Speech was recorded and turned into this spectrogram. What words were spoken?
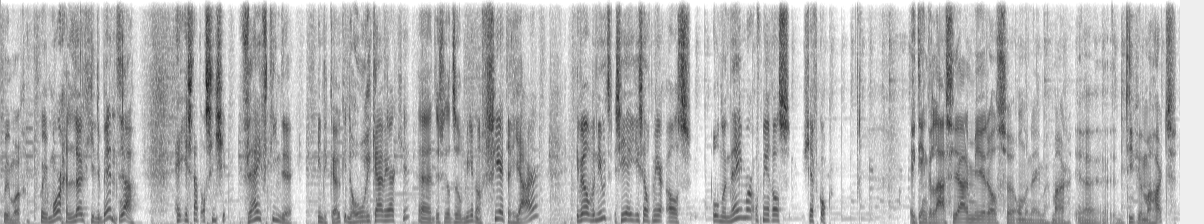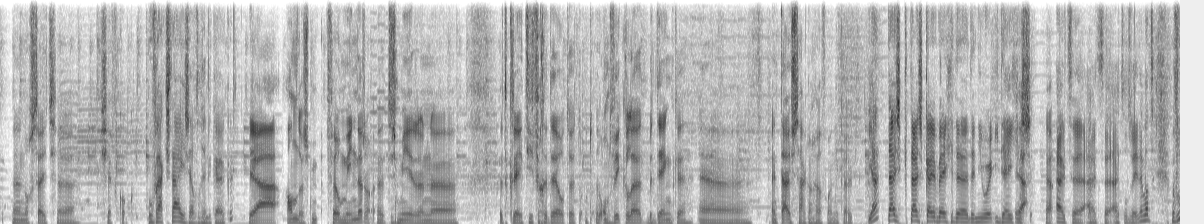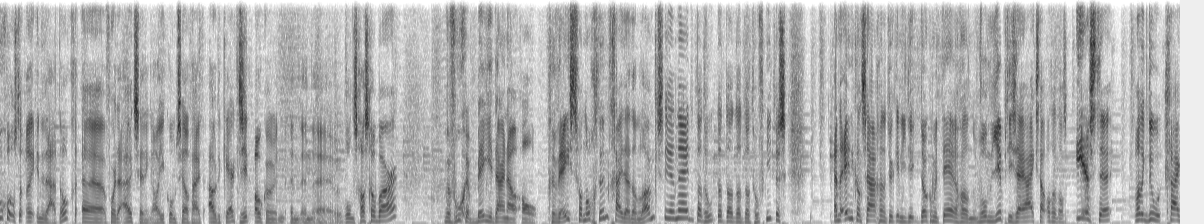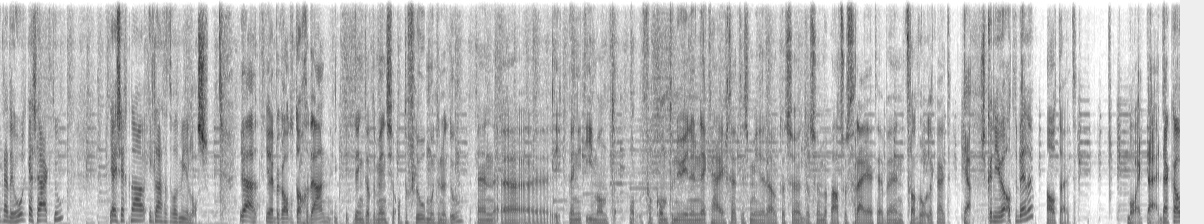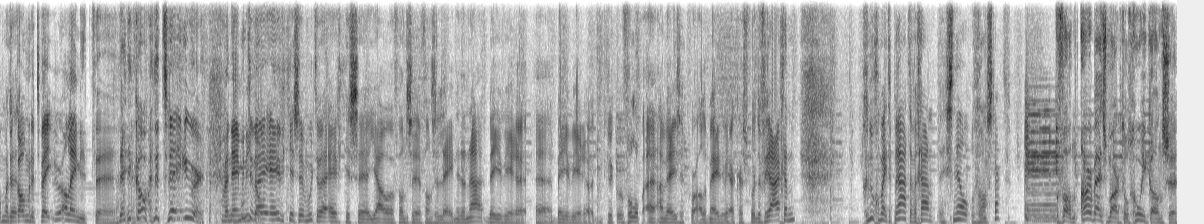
Goedemorgen. goedemorgen. Leuk dat je er bent. Ja, Hey, je staat al sinds je vijftiende in de keuken. In de horeca werk je. Eh, dus dat is al meer dan 40 jaar. Ik ben wel benieuwd, zie je jezelf meer als ondernemer of meer als chef-kok? ik denk de laatste jaren meer als eh, ondernemer. Maar eh, diep in mijn hart nog steeds chef-kok. Hoe vaak sta je zelf nog in de keuken? Ja, anders. Veel minder. Het is meer een, het creatieve gedeelte. Het ont- het ontwikkelen, het bedenken. eh, en thuis sta ik nog heel veel in de keuken. Ja, thuis, thuis kan je een beetje de, de nieuwe ideetjes Ja, ja. Uit, eh, uit, eh, uit ontwinnen. Want we vroegen ons inderdaad nog voor de uitzending al. Je komt zelf uit Oude Kerk. Er zit ook een, een, een Rons Gastrobar. We vroegen, ben je daar nou al geweest vanochtend? Ga je daar dan langs? Ja, nee, dat, dat, dat, dat, dat hoeft niet. Dus aan de ene kant zagen we natuurlijk in die documentaire van Won Jip. Die zei, ja, ik sta altijd als eerste. Wat ik doe, ga ik naar de horecazaak toe. Jij zegt, nou, ik laat het wat meer los. Ja, dat heb ik altijd al gedaan. Ik ik denk dat de mensen op de vloer moeten het doen. En eh, ik ben niet iemand van continu in hun nek hijgen. Het is meer ook dat ze, dat ze een bepaald soort vrijheid hebben en verantwoordelijkheid. Ja, ze kunnen je wel altijd bellen? Altijd. Mooi, daar, daar komen De de... komende twee uur alleen niet. eh. Nee, de komende twee uur. we nemen moeten niet wij op. eventjes, eh, moeten wij eventjes eh, jou van ze, van ze lenen. Daarna ben je weer, eh, ben je weer natuurlijk volop aanwezig voor alle medewerkers. Voor de vragen. Genoeg om mee te praten. We gaan snel van start. Van arbeidsmarkt tot groeikansen.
